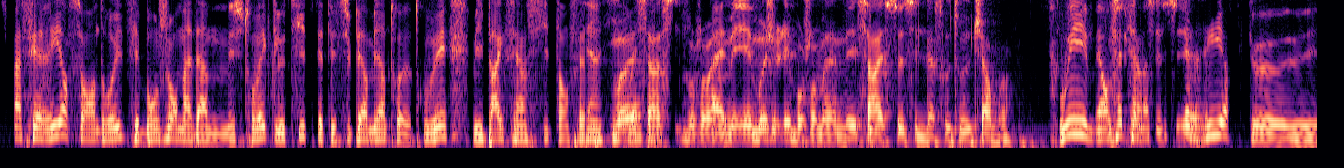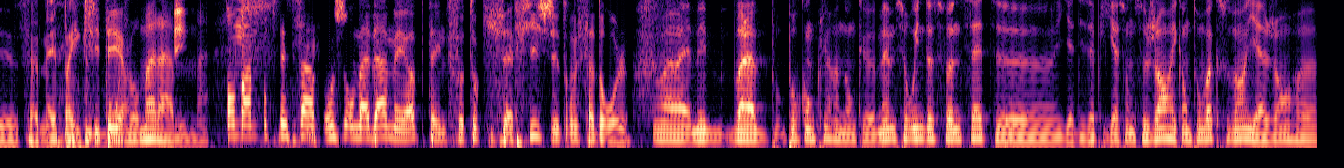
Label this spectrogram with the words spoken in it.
qui m'a fait rire sur Android, c'est Bonjour Madame. Mais je trouvais que le titre était super bien tr- trouvé, mais il paraît que c'est un site en fait. c'est un site. Ouais, ouais, c'est un site, bonjour madame. Ouais, mais moi je l'ai, bonjour madame, mais ça reste, c'est de la photo de charme. Oui, mais en fait, ça m'a fait rire que ça m'avait pas excité. hein. Bonjour madame. On m'a montré ça, bonjour madame, et hop, t'as une photo qui s'affiche, j'ai trouvé ça drôle. Ouais, ouais, mais voilà, pour, pour conclure, hein, donc euh, même sur Windows Phone 7, euh, il y a des applications de ce genre, et quand on voit que souvent il y a genre euh,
